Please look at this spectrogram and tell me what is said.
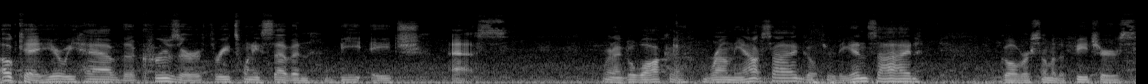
Okay, here we have the Cruiser 327 BHS. We're gonna go walk around the outside, go through the inside, go over some of the features.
